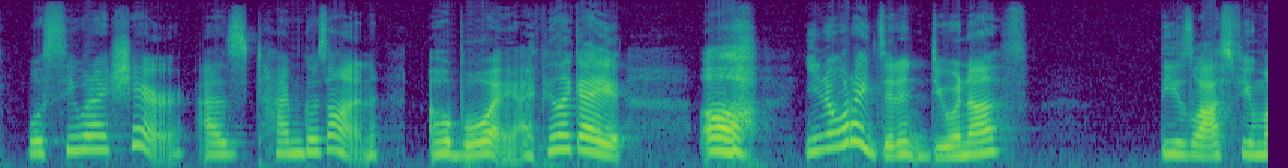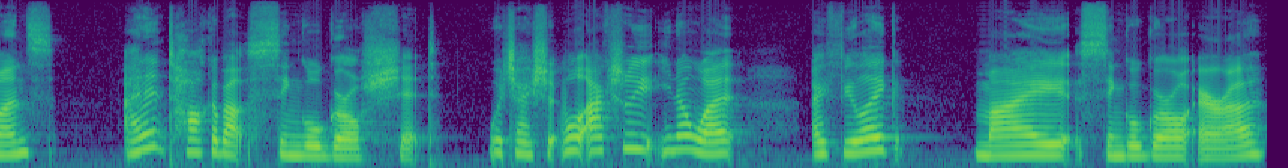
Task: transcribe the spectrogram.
we'll see what I share as time goes on oh boy, I feel like I, oh, you know what I didn't do enough these last few months? I didn't talk about single girl shit, which I should. Well, actually, you know what? I feel like my single girl era,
